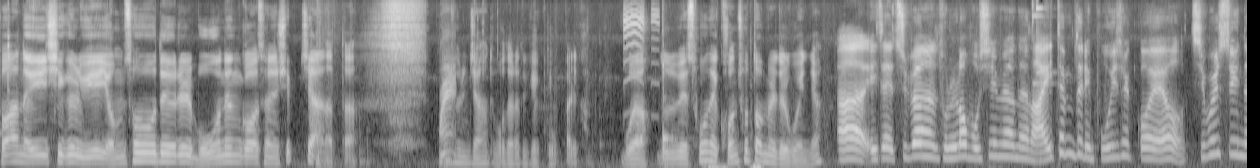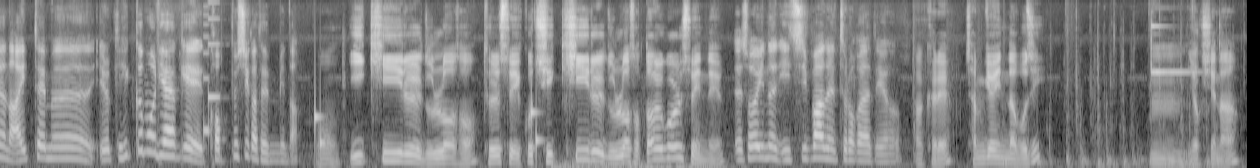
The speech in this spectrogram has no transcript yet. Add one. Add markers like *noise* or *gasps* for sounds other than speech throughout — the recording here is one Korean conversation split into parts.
소환 의식을 위해 염소들을 모으는 것은 쉽지 않았다 무슨 소린지 하나도 못 알아듣겠고 빨리 가 뭐야 너 왜 손에 건초 더미를 들고 있냐? 아 이제 주변을 둘러보시면은 아이템들이 보이실 거예요. 집을 수 있는 아이템은 이렇게 희끄무리하게 겉 표시가 됩니다. 어, 이 키를 눌러서 들 수 있고 G 키를 눌러서 떨굴 수 있네요 네, 저희는 이 집안을 들어가야 돼요. 아 그래요? 잠겨있나 보지? 음 역시나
